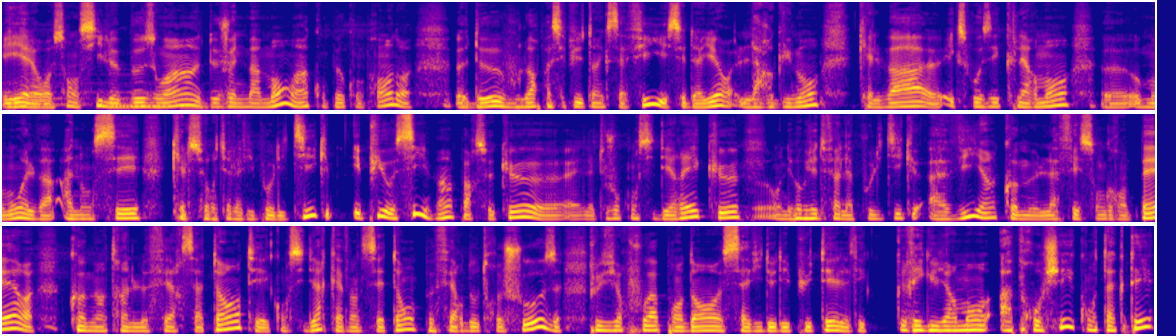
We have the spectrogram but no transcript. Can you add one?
et elle ressent aussi le besoin de jeune maman, hein, qu'on peut comprendre, euh, de vouloir passer plus de temps avec sa fille. Et c'est d'ailleurs l'argument qu'elle va euh, exposer clairement euh, au moment où elle va annoncer qu'elle se retire de la vie politique. Et puis aussi, hein, parce que elle a toujours considéré que on n'est pas obligé de faire de la politique à vie, hein, comme l'a fait son grand-père, comme est en train de le faire sa tante, et considère qu'à 27 ans, on peut faire d'autres choses. Plusieurs fois pendant sa vie de députée, elle était régulièrement approché, contacté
